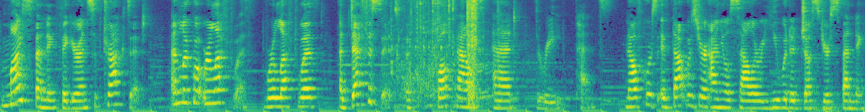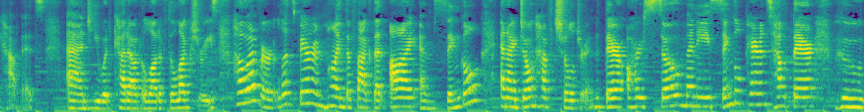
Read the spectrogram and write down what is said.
my spending figure and subtract it. And look what we're left with. We're left with a deficit of 12 pounds and 3 pence. Now, of course, if that was your annual salary, you would adjust your spending habits and you would cut out a lot of the luxuries. However, let's bear in mind the fact that I am single and I don't have children. There are so many single parents out there who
